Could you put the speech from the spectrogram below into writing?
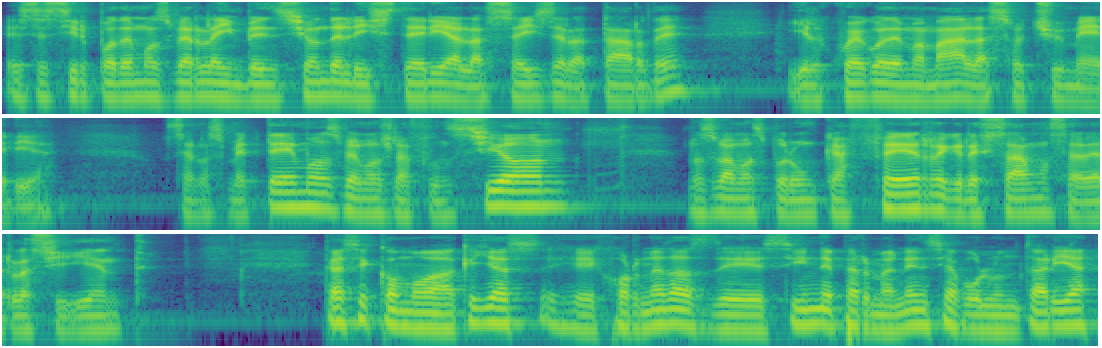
Es decir, podemos ver la invención de la histeria a las 6 de la tarde y el juego de mamá a las ocho y media. O sea, nos metemos, vemos la función, nos vamos por un café, regresamos a ver la siguiente. Casi como aquellas eh, jornadas de cine permanencia voluntaria,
